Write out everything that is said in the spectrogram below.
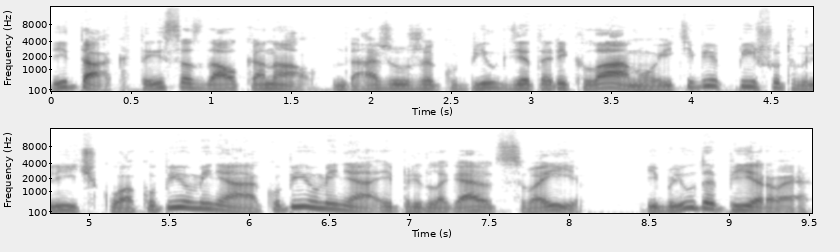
Итак, ты создал канал, даже уже купил где-то рекламу, и тебе пишут в личку «А купи у меня, купи у меня» и предлагают свои. И блюдо первое.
